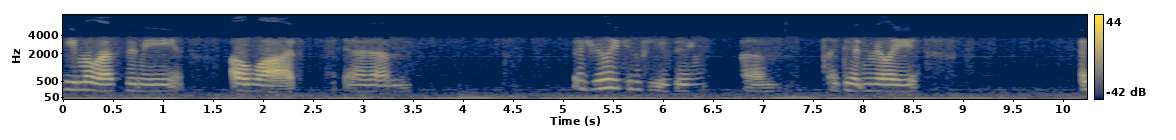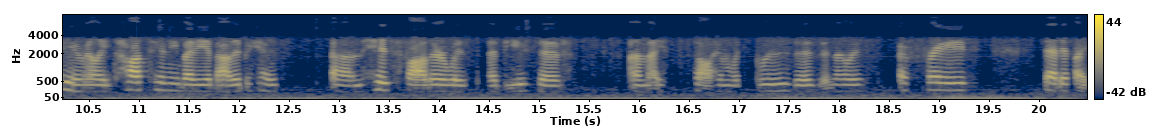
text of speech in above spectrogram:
he molested me a lot, and um, it was really confusing. Um, I didn't really, I didn't really talk to anybody about it because um, his father was abusive. Um, I saw him with bruises, and I was afraid that if I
